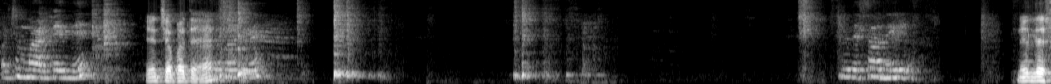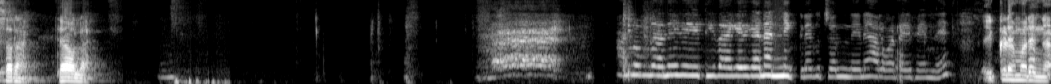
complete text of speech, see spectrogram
కొంచెం మాడిపోయింది. ఏం చపాతే? నీళ్ళు? తెస్తారా? తేవాలా? అన్నం కానీ టీ తాగేది కానీ అన్ని ఇక్కడే కూర్చొని నేనే అలవాటు అయిపోయింది ఇక్కడే మరి ఇంకా.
